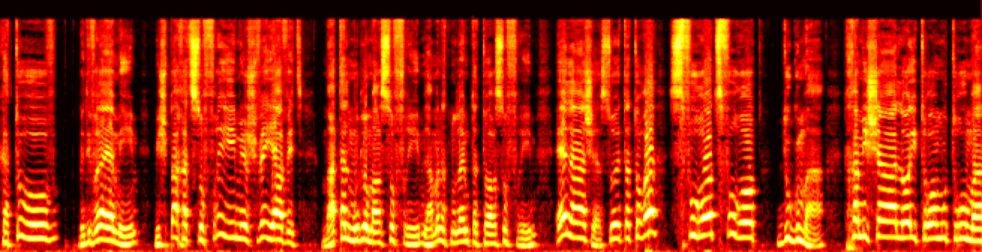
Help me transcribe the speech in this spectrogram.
כתוב בדברי הימים, משפחת סופרים יושבי יבץ. מה תלמוד לומר סופרים? למה נתנו להם את התואר סופרים? אלא שעשו את התורה ספורות ספורות. דוגמה, חמישה לא יתרומו תרומה,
